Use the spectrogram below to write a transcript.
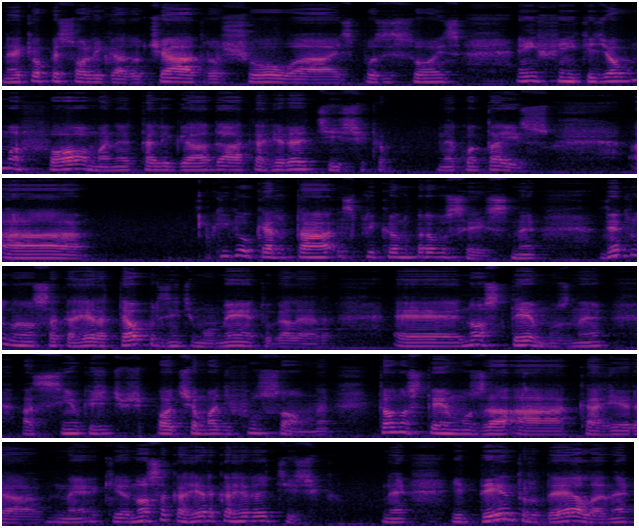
né, que é o pessoal ligado ao teatro, ao show, a exposições, enfim, que de alguma forma está né, tá ligada à carreira artística, né, quanto a isso. Ah, o que, que eu quero estar tá explicando para vocês? Né? Dentro da nossa carreira, até o presente momento, galera, é, nós temos né, assim o que a gente pode chamar de função. Né? Então nós temos a, a carreira, né, que a nossa carreira é a carreira artística. Né? E dentro dela, né,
